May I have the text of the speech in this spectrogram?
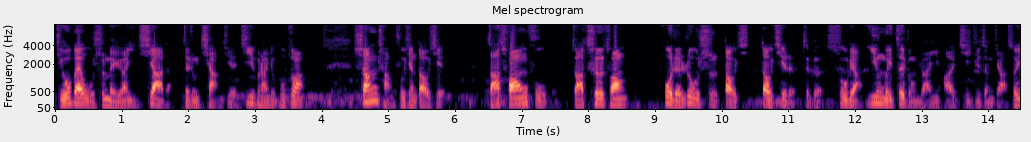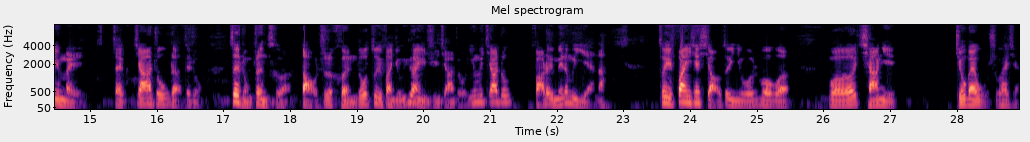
九百五十美元以下的这种抢劫，基本上就不抓。商场出现盗窃，砸窗户、砸车窗或者入室盗窃盗窃的这个数量，因为这种原因而急剧增加。所以，美在加州的这种这种政策，导致很多罪犯就愿意去加州，因为加州法律没那么严呐。所以犯一些小罪，你我我我。我抢你九百五十块钱，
